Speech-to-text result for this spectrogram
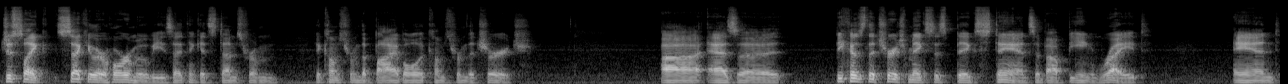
just like secular horror movies, I think it stems from it comes from the Bible, it comes from the church. Uh, as a because the church makes this big stance about being right and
